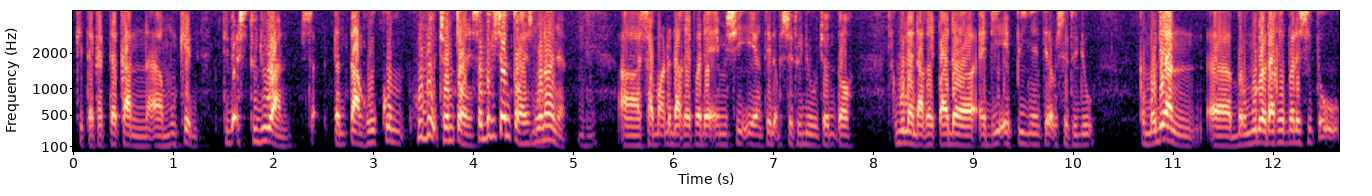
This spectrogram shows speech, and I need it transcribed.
kita katakan uh, mungkin tidak setujuan tentang hukum hudud contohnya saya bagi contoh ya sebenarnya uh-huh. uh, sama ada daripada MCA yang tidak bersetuju contoh kemudian daripada DAP yang tidak bersetuju kemudian uh, bermula daripada situ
